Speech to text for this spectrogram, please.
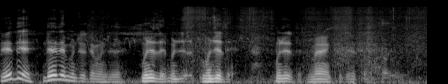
दे दे दे दे मुझे दे मुझे दे मुझे दे, मुझे मुझे दे मुझे दे। मैं देता हूँ।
